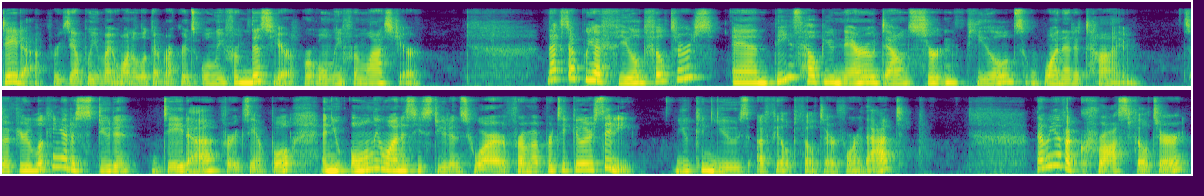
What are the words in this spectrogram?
data. For example, you might want to look at records only from this year or only from last year. Next up, we have field filters, and these help you narrow down certain fields one at a time. So if you're looking at a student data, for example, and you only want to see students who are from a particular city, you can use a field filter for that. Then we have a cross filter,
